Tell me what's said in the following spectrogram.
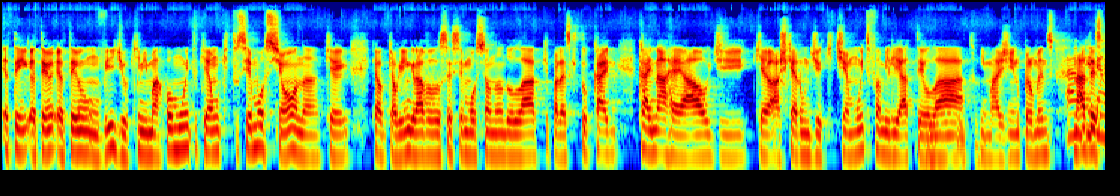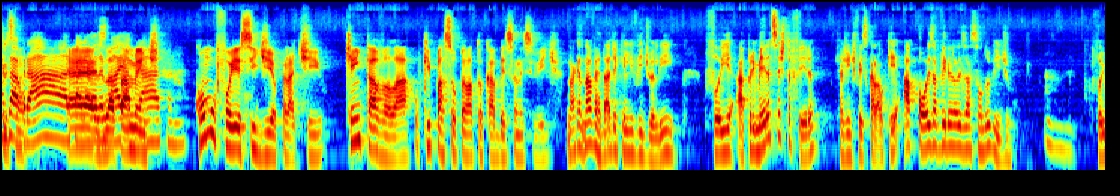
eu tenho, eu, tenho, eu tenho um vídeo que me marcou muito, que é um que tu se emociona, que, é, que, é, que alguém grava você se emocionando lá, que parece que tu cai, cai na real, de que eu acho que era um dia que tinha muito familiar teu muito. lá, imagino, pelo menos ah, na descrição. Tem abraços, é, exatamente. Abraça, né? Como foi esse dia para ti? Quem estava lá? O que passou pela tua cabeça nesse vídeo? Na, na verdade, aquele vídeo ali foi a primeira sexta-feira que a gente fez karaokê após a viralização do vídeo. Foi,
